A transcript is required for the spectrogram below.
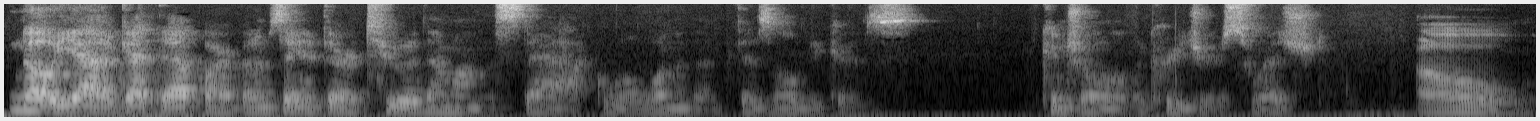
No, yeah, I got that part, but I'm saying if there are two of them on the stack, will one of them fizzle because control of the creature is switched? Oh.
